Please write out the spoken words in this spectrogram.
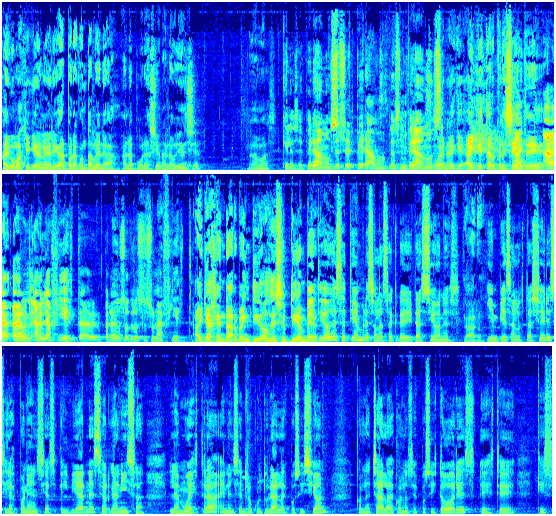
¿Algo más que quieran agregar para contarle a la, a la población, a la audiencia? Nada más. Que los esperamos. Los esperamos. Los esperamos. bueno, hay que, hay que estar presente. A, ¿eh? a, la fiesta, para nosotros es una fiesta. Hay que agendar, 22 de septiembre. 22 de septiembre son las acreditaciones. Claro. Y empiezan los talleres y las ponencias. El viernes se organiza la muestra en el Centro Cultural, la exposición, con la charla con los expositores, este, que es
